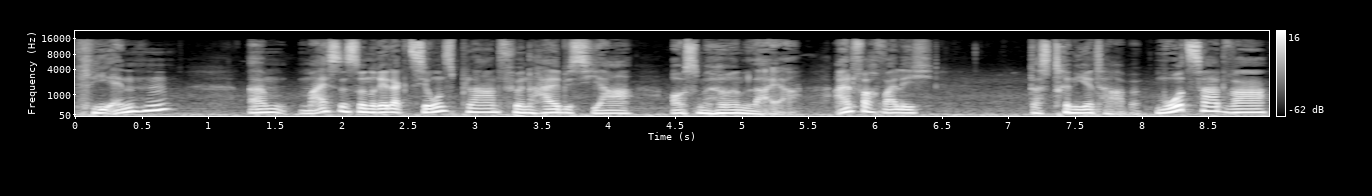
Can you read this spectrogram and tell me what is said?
Klienten ähm, meistens so einen Redaktionsplan für ein halbes Jahr aus dem Hirn leier. Einfach weil ich das trainiert habe. Mozart war,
